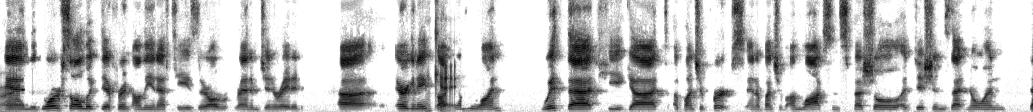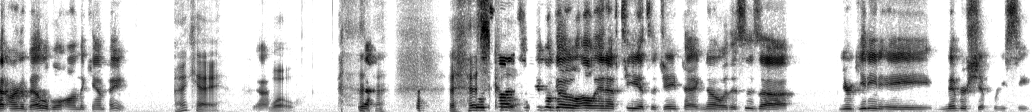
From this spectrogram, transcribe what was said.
Right. and the dwarfs all look different on the NFTs. They're all random generated. Uh, Arrogant Ape got number one. With that, he got a bunch of perks and a bunch of unlocks and special additions that no one that aren't available on the campaign. Okay. Yeah. Whoa. Yeah. That's not- cool. so people go, "Oh, NFT, it's a JPEG." No, this is a you're getting a membership receipt,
